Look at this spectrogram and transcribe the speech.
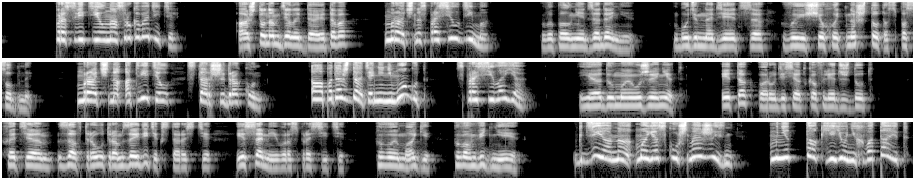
Просветил нас руководитель. «А что нам делать до этого?» – мрачно спросил Дима. «Выполнять задание. Будем надеяться, вы еще хоть на что-то способны». Мрачно ответил старший дракон. «А подождать они не могут?» – спросила я. «Я думаю, уже нет. И так пару десятков лет ждут. Хотя завтра утром зайдите к старости и сами его расспросите. Вы маги, вам виднее». «Где она, моя скучная жизнь? Мне так ее не хватает!»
